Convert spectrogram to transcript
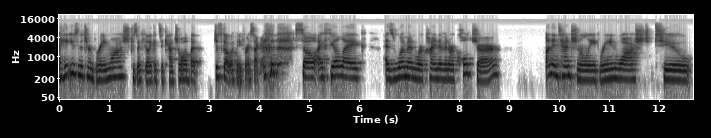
I hate using the term brainwash because I feel like it's a catch all, but just go with me for a second. so I feel like as women, we're kind of in our culture unintentionally brainwashed to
